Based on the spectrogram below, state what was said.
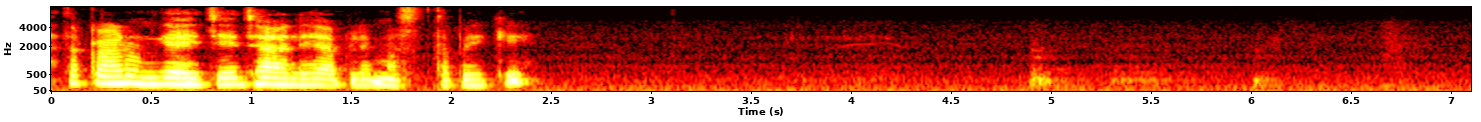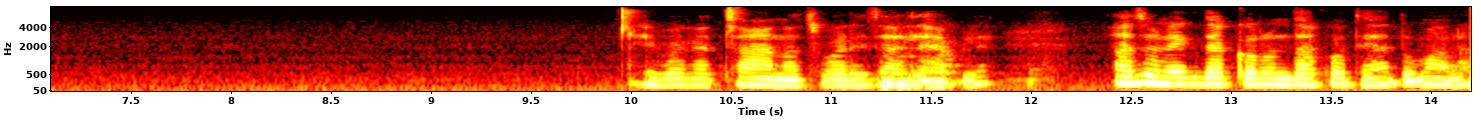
आता काढून घ्यायचे झाले आपले मस्तपैकी. हे बघा छानच वडे झाले आपले. अजून एकदा करून दाखवते हा तुम्हाला.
